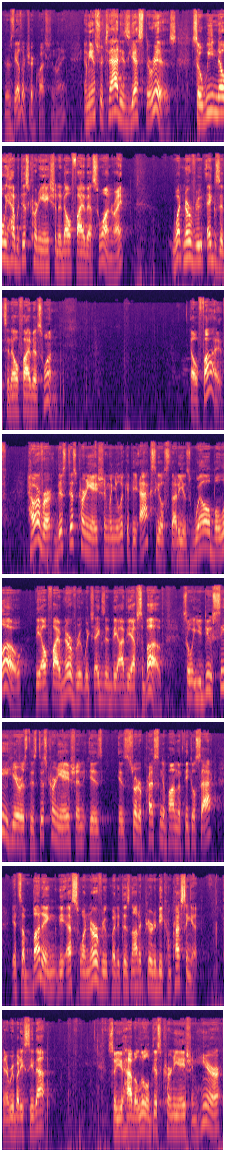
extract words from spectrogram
There's the other trick question, right? And the answer to that is yes, there is. So we know we have a disc herniation at L5S1, right? What nerve root exits at L5S1? L5. However, this disc herniation, when you look at the axial study, is well below the L5 nerve root, which exited the IVFs above. So what you do see here is this disc herniation is, is sort of pressing upon the thecal sac. It's abutting the S1 nerve root, but it does not appear to be compressing it. Can everybody see that? So you have a little disc herniation here.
